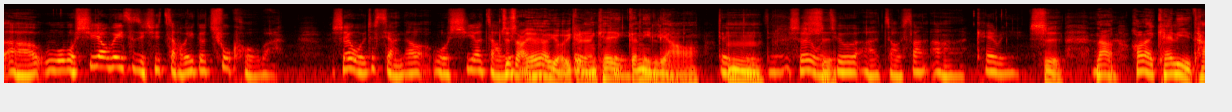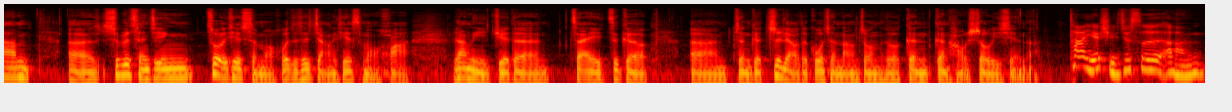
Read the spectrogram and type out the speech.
呃，我我需要为自己去找一个出口吧。所以我就想到，我需要找至少要要有一个人可以跟你对聊。对嗯对对，所以我就啊早上啊 Carrie。是，那后来 Kelly 她呃，是不是曾经做了一些什么，或者是讲了一些什么话，让你觉得在这个呃整个治疗的过程当中能够更更好受一些呢？他也许就是嗯，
